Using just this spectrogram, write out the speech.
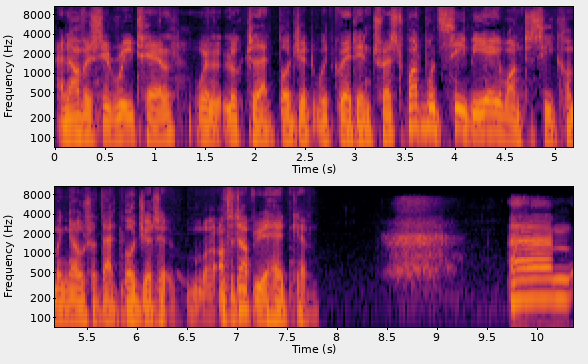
And obviously, retail will look to that budget with great interest. What would CBA want to see coming out of that budget, off the top of your head, Kevin? Um,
